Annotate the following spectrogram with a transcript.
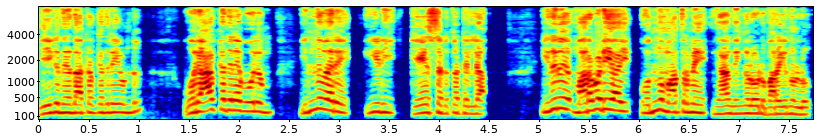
ലീഗ് നേതാക്കൾക്കെതിരെയുണ്ട്. ഒരാൾക്കെതിരെ പോലും ഇന്ന് വരെ ഇ ഡി കേസെടുത്തിട്ടില്ല ഇതിന് മറുപടിയായി ഒന്ന് മാത്രമേ ഞാൻ നിങ്ങളോട് പറയുന്നുള്ളൂ.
